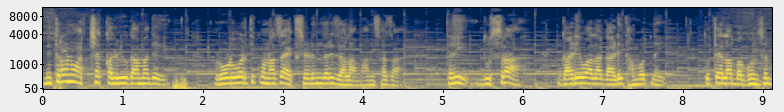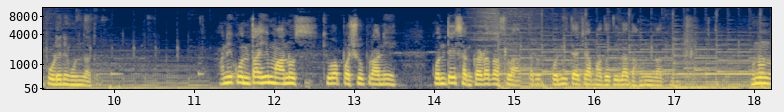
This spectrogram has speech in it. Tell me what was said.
मित्रांनो आजच्या कलयुगामध्ये रोडवरती कोणाचा ॲक्सिडेंट जरी झाला माणसाचा तरी दुसरा गाडीवाला गाडी थांबवत नाही. तो त्याला बघून सण पुढे निघून जातो. आणि कोणताही माणूस किंवा पशुप्राणी कोणत्याही संकटात असला तर कोणी त्याच्या मदतीला धावून जात नाही. म्हणून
